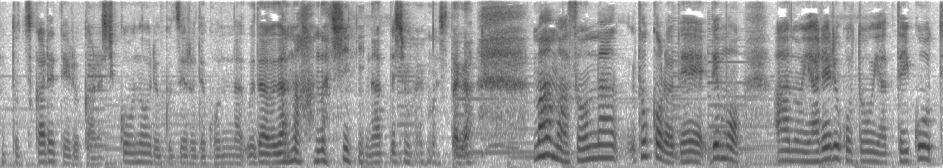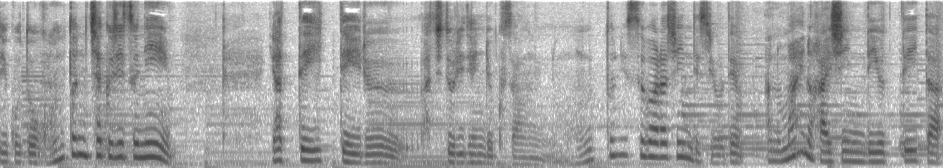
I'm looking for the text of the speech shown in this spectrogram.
ほんと疲れてるから思考能力ゼロでこんなうだうだな話になってしまいましたがまあまあそんなところででもあのやれることをやっていこうっていうことを本当に着実にやっていっているハチドリ電力さん本当に素晴らしいんですよ。であの前の配信で言っていた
